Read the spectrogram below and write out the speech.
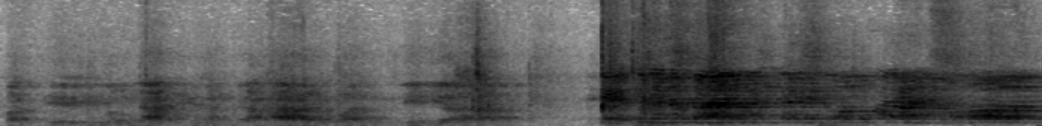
Pagdiriwang natin ang kaarawan niya. Ah. Ito na naman ang ganito para noon.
